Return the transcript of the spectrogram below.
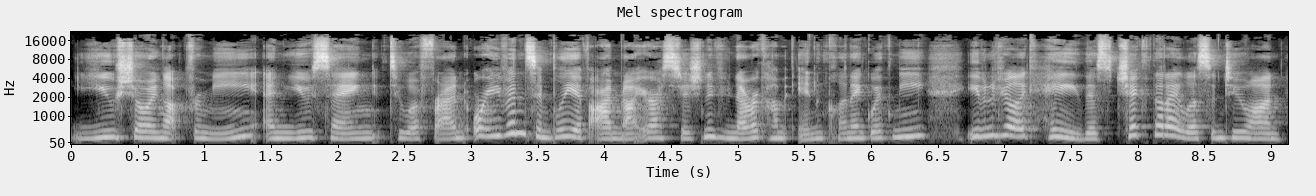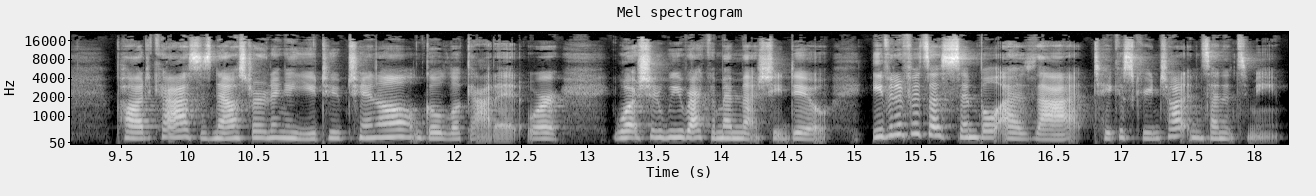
you showing up for me and you saying to a friend, or even simply if I'm not your esthetician, if you've never come in clinic with me, even if you're like, hey, this chick that I listened to on podcast is now starting a YouTube channel, go look at it. Or what should we recommend that she do? Even if it's as simple as that, take a screenshot and send it to me.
